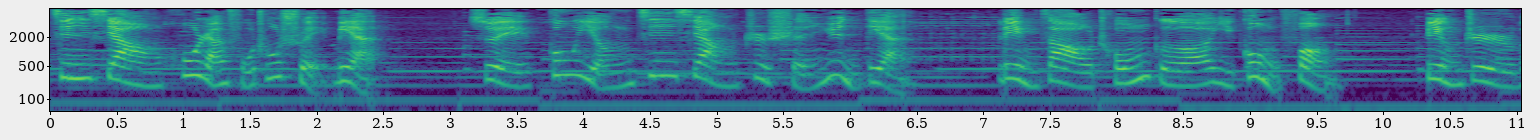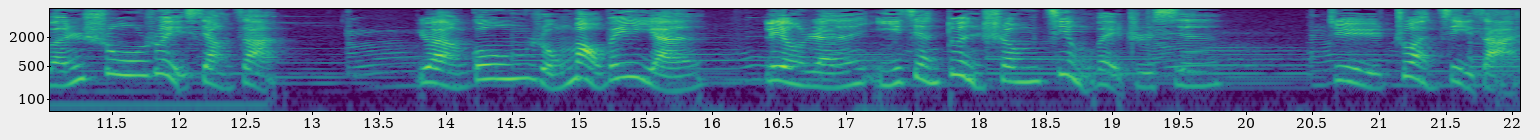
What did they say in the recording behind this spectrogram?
金像忽然浮出水面，遂恭迎金像至神运殿，另造重阁以供奉，并置文书瑞相赞。远公容貌威严，令人一见顿生敬畏之心。据传记载，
